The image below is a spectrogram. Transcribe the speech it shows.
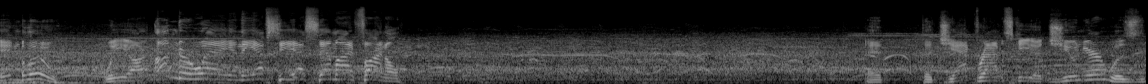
in blue. We are underway in the FCS semifinal. And the Jack Rapsky, a junior, was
